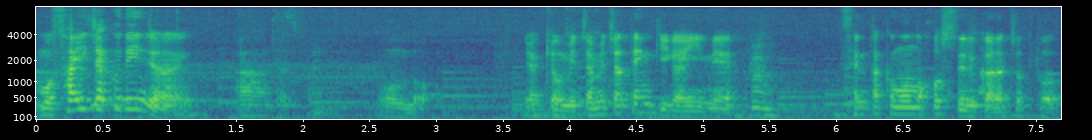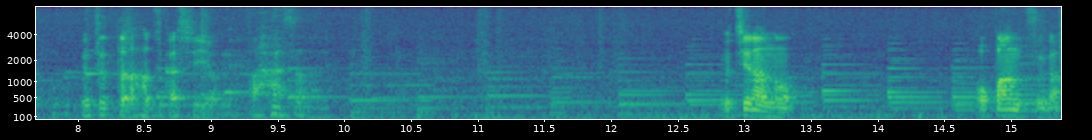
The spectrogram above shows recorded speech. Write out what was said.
もう最弱でいいんじゃない？ああ、確か温度いや今日めちゃめちゃ天気がいいねに。うん。洗濯物干してるからちょっと映ったら恥ずかしいよねああ、そうだね。うちらのおパンツが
